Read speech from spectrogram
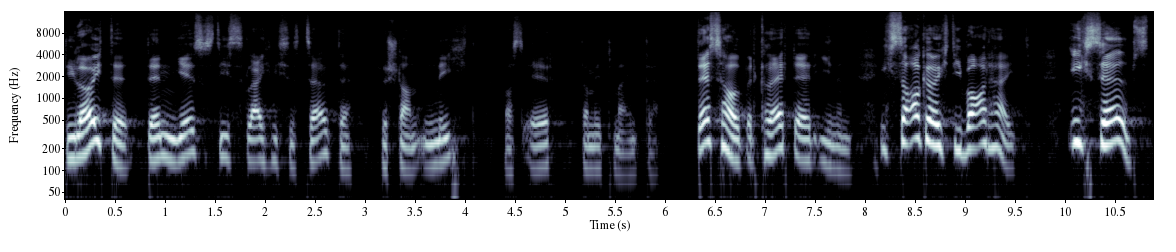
Die Leute, denen Jesus dieses Gleichnis erzählte, verstanden nicht, was er damit meinte. Deshalb erklärte er ihnen, ich sage euch die Wahrheit, ich selbst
